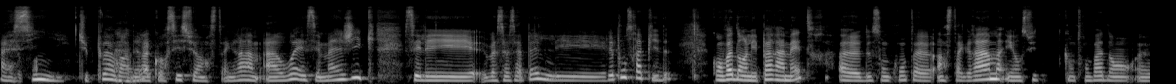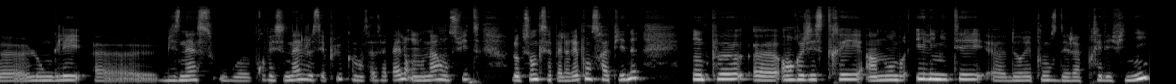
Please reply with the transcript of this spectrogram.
Ah si, tu peux avoir ah des raccourcis sur Instagram. Ah ouais, c'est magique. C'est les, bah, ça s'appelle les réponses rapides. Quand on va dans les paramètres euh, de son compte Instagram et ensuite quand on va dans l'onglet business ou professionnel, je sais plus comment ça s'appelle, on a ensuite l'option qui s'appelle réponse rapide. On peut enregistrer un nombre illimité de réponses déjà prédéfinies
